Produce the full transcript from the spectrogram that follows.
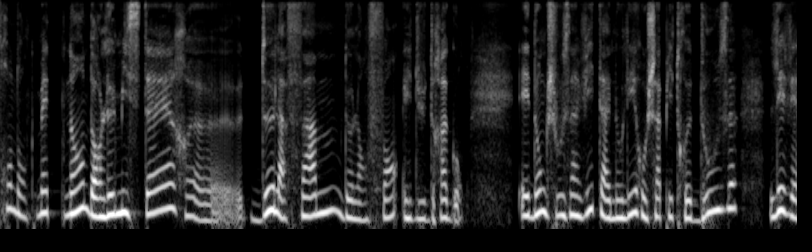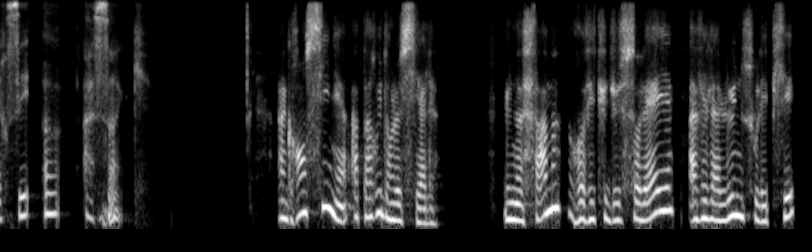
Entrons donc maintenant dans le mystère euh, de la femme, de l'enfant et du dragon. Et donc je vous invite à nous lire au chapitre 12 les versets 1 à 5. Un grand signe apparut dans le ciel. Une femme, revêtue du soleil, avait la lune sous les pieds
